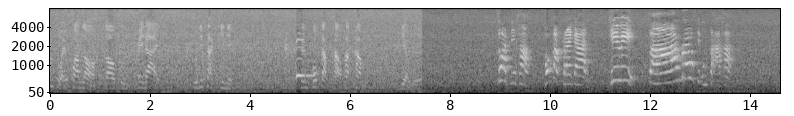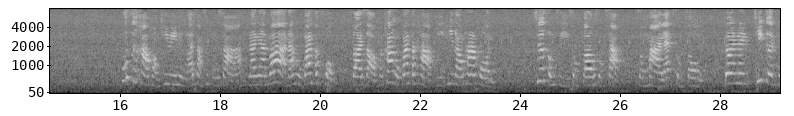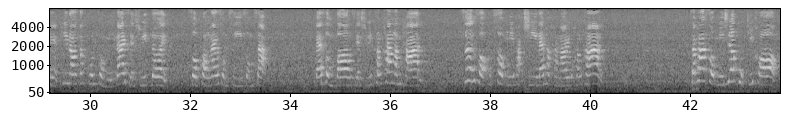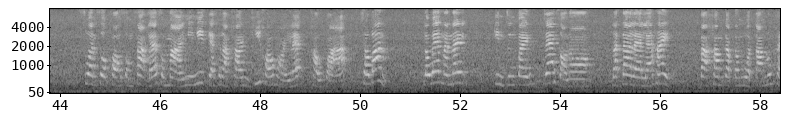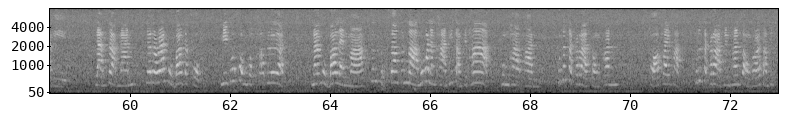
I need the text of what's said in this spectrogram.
ความสวยความหล่อรอคุณไม่ได้ วุฒิศักดิ์คลินิก เชิญพบกับข่าวพักคำเดี๋ยวนี้ สวัสดีค่ะ พบกับรายการทีวี360องศาค่ะ ผู้สื่อข่าวของทีวี 130 องศา รายงานว่าณหมู่บ้านตะขบซอย2ข้างๆหมู่บ้านตะขาบมีพี่น้อง 5 คน ชื่อสมศรีสมปอง สมศักดิ์ สมหมายและสมทรงโในที่เกิดเหตุพี่น้องตระกูลสมนี้ได้เสียชีวิตโดยศพของนางสมศรีสมศักดิ์และสมปองเสียชีวิตข้างๆลำธารซึ่งศพทุกศพมีผักชีและผักคะน้าอยู่ข้างๆ สภาพศพมีเชือกผูกที่คอ ส่วนศพของสมศักดิ์และสมหมายมีมีดแกะสลักคาอยู่ที่คอหอยและเข่าขวา ชาวบ้านละแวกนั้นได้กลิ่นจึงไปแจ้งสอนอรัดดาแลนและให้ ปากคำกับตำรวจตามรูปคดี หลังจากนั้นในระแวกหมู่บ้านตะขบมีผู้คนพบคราบเลือดณหมู่บ้านแลนด์มาร์คซึ่งถูกสร้างขึ้นมาเมื่อวันอังคารที่ 35 กุมภาพันธ์ พุทธศักราช 2000 ขออภัยค่ะ พุทธศักราช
